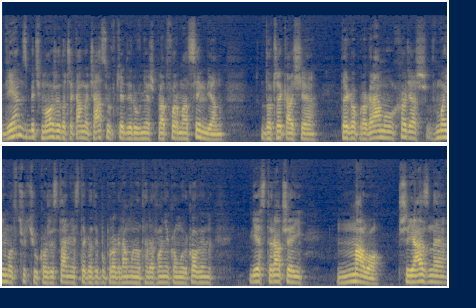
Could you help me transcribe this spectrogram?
więc być może doczekamy czasów, kiedy również platforma Symbian doczeka się tego programu, chociaż w moim odczuciu korzystanie z tego typu programu na telefonie komórkowym jest raczej mało przyjazne,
